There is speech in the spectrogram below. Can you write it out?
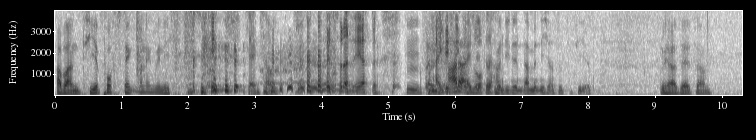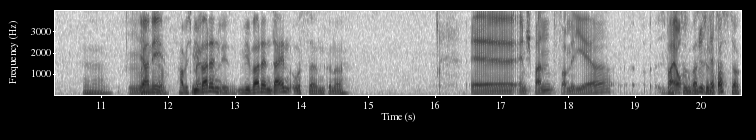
Aber an Tierpuffs denkt man irgendwie nicht. Seltsam. das ist so das Erste. Hm, eigentlich schade liegt das so eigentlich, auf der dass man die denn damit nicht assoziiert. Ja, seltsam. Ja. Hm, Ja, nee, habe ich Wie mal denn, gelesen. wie war denn dein Ostern, Gunnar? Äh, entspannt, familiär. Es war ja auch du, ein warst du in Wetter. Rostock?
